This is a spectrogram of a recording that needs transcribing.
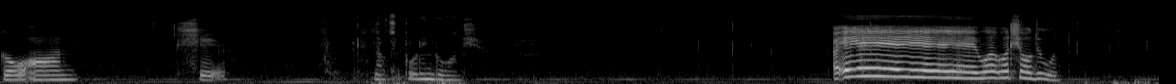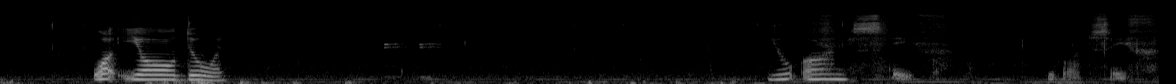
go on share. Not supporting go on share. Hey, hey, hey, hey, hey, hey, what, what y'all doing? What y'all doing? You aren't safe. You aren't safe.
